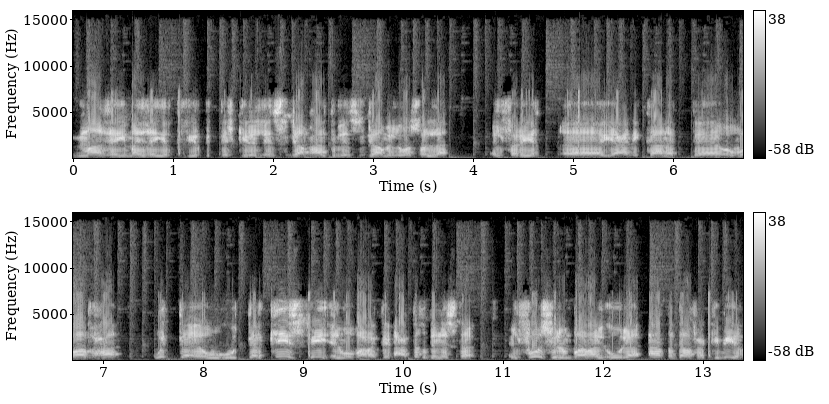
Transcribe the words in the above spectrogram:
ما غير ما يغير كثير بالتشكيله الانسجام حاله الانسجام اللي وصل له الفريق آه، يعني كانت آه، واضحة والتركيز في المباراتين. أعتقد إن الفوز في المباراة الأولى أعطى دافع كبير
